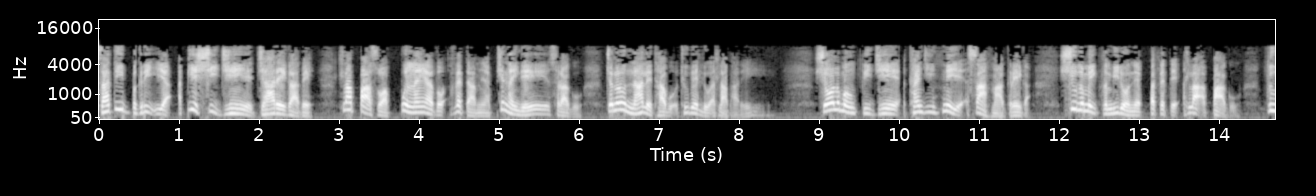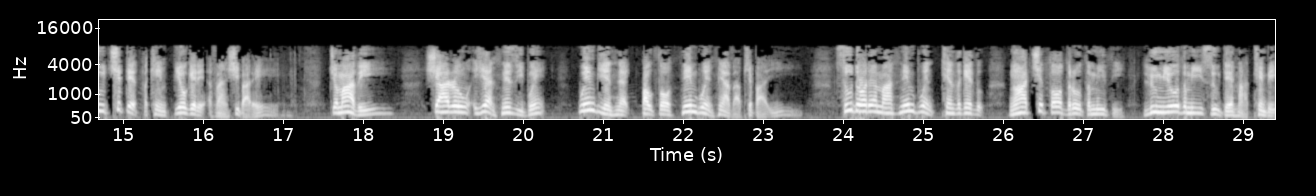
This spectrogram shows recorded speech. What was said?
ဇာတိပဂရိယအပြစ်ရှိခြင်းရဲ့ကြားတွေကပဲလှပစွာပွင့်လန်းရသောအသက်တာများဖြစ်နိုင်တယ်ဆိုတာကိုကျွန်တော်နားလည်ထားဖို့အထူးပဲလိုအပ်လာပါတယ်ရှောလမုန်တည်ခြင်းရဲ့အခန်းကြီး2ရဲ့အစမှာကလေးကရှုလမိတ်သမီးတော်နဲ့ပတ်သက်တဲ့အလှအပကိုသူချစ်တဲ့သခင်ပြောခဲ့တဲ့အသံရှိပါတယ်ကျမသည်ရှာရုံအရက်နှင်းစီပွင့်ကွင်းပြင်၌ပေါက်သောနှင်းပွင့်မျှတာဖြစ်ပါ၏ စူတော်ထဲမှနှင်းပွင့်ထင်သကဲ့သို့ငါချစ်သောသူတို့သမီးသည်လူမျိုးသမီးစုထဲမှထင်ပေ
